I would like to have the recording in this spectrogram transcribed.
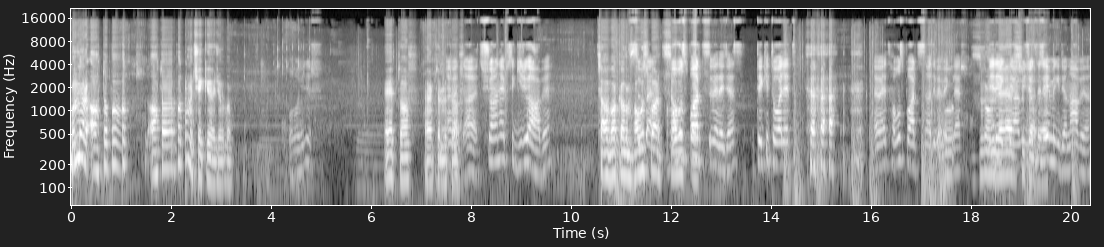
Bunlar ahtapot ahtapot mu çekiyor acaba? Olabilir. Evet tuhaf. Her türlü Evet tuhaf. evet. Şu an hepsi giriyor abi. Tabi bakalım havuz Süper. partisi. Havuz partisi vereceğiz. Teki tuvalet. Evet havuz partisi hadi bebekler. Nereye gidiyor abi? Jacuzzi'ye mi gidiyor? Ne yapıyor?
